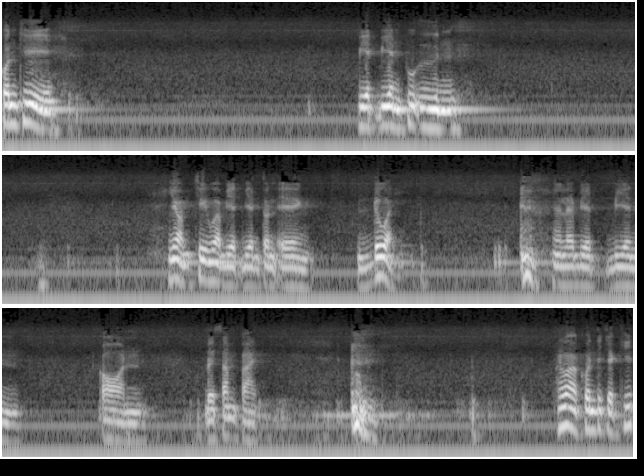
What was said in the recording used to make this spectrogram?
คนที่เบียดเบียนผู้อื่น ย่อมชื่อว่าเบียดเบียนตนเอง ด้วยและเบียดเบียนก่อนโดยซ้ำไป เพราะว่าคนที่จะคิด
